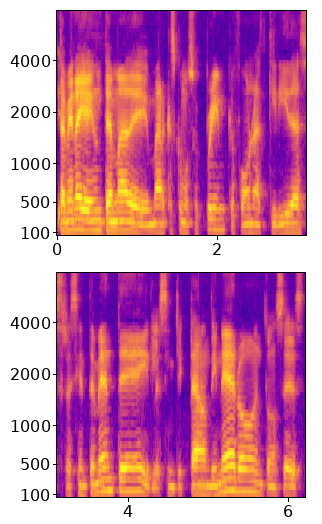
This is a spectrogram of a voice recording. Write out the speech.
También hay un tema de marcas como Supreme que fueron adquiridas recientemente y les inyectaron dinero, entonces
